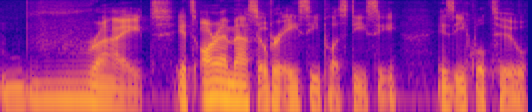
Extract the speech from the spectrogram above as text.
Right. It's RMS over AC plus DC is equal to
